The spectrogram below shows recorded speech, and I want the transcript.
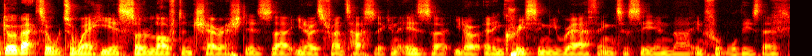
go back to, to where he is so loved and cherished is uh, you know is fantastic and is uh, you know an increasingly rare thing to see in uh, in football these days.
